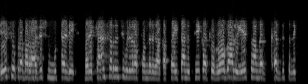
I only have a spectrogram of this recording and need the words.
ఏసు ప్రభ రాజేష్ను ముట్టండి. మరి క్యాన్సర్ నుంచి విడుదల పొందని కాక సైతాన్ని చీకట్లు రోగాలు ఏ స్నాంలో గర్దిస్తుంది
